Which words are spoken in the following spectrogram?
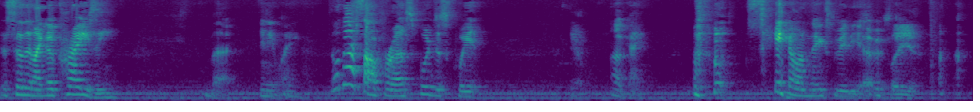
and so then I go crazy. But anyway, well, that's all for us. We'll just quit. Yep. Okay. See you on next video. See ya.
